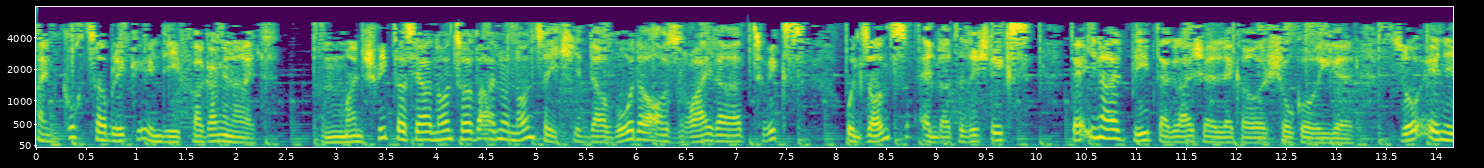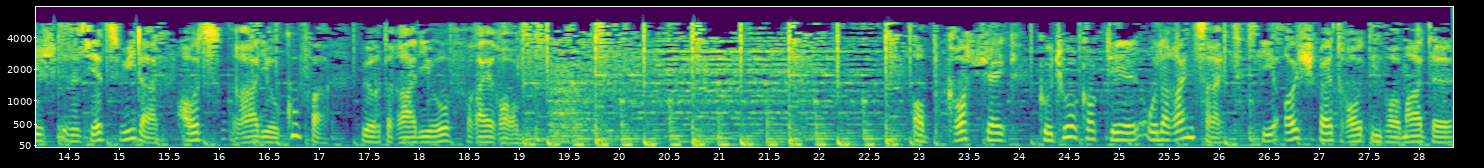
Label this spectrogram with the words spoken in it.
Ein kurzer Blick in die Vergangenheit. Man schrieb das Jahr 1991, da wurde aus Ryder Twix und sonst änderte sich nichts. Der Inhalt blieb der gleiche leckere Schokoriegel. So ähnlich ist es jetzt wieder. Aus Radio Kufa wird Radio Freiraum. Ob Crosscheck, Kulturcocktail oder Rheinzeit, die euch vertrauten Formate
